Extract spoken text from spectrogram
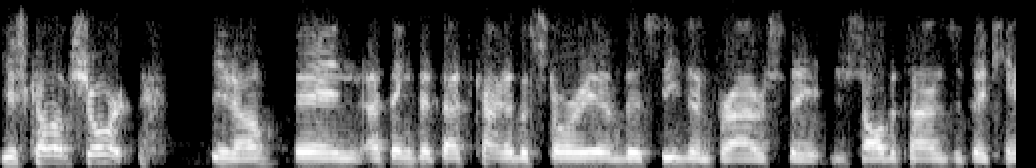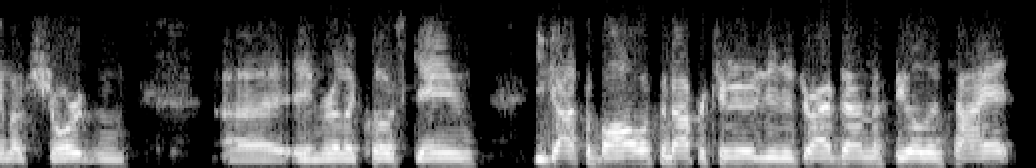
you just come up short, you know, and I think that that's kind of the story of this season for Iowa State. Just all the times that they came up short and uh, in really close games. You got the ball with an opportunity to drive down the field and tie it.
